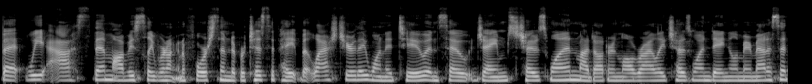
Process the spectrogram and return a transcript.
But we asked them, obviously, we're not going to force them to participate, but last year they wanted to. And so James chose one, my daughter in law Riley chose one, Daniel and Mary Madison.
